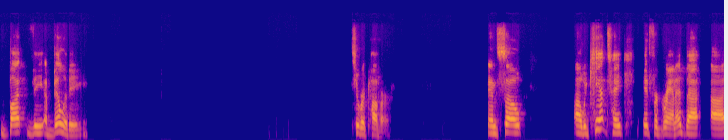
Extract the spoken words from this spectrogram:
but the ability to recover. And so uh, we can't take it for granted that uh,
